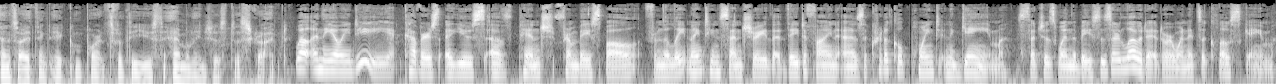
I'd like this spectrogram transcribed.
And so I think it comports with the use that Emily just described. Well, and the OED covers a use of pinch from baseball from the late 19th century that they define as a critical point in a game, such as when the bases are loaded or when it's a close game.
